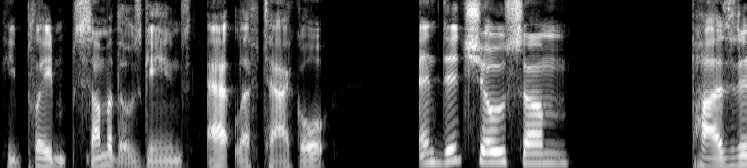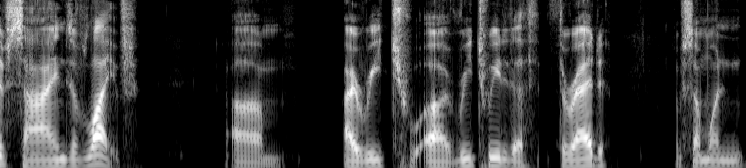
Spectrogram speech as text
He played some of those games at left tackle and did show some positive signs of life. Um, I retw- uh, retweeted a thread of someone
